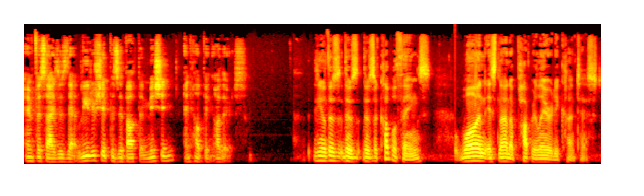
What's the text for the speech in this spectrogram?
emphasizes that leadership is about the mission and helping others. You know, there's, there's, there's a couple things. One, it's not a popularity contest.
